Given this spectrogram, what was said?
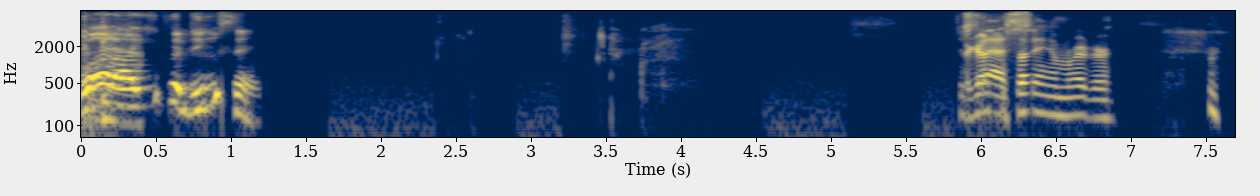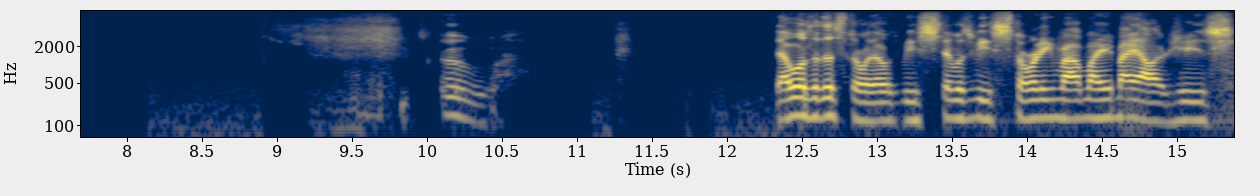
What are you producing? Just got ask Sam Ritter. Ooh. That wasn't a story. That was me. That was me starting about my, my allergies.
